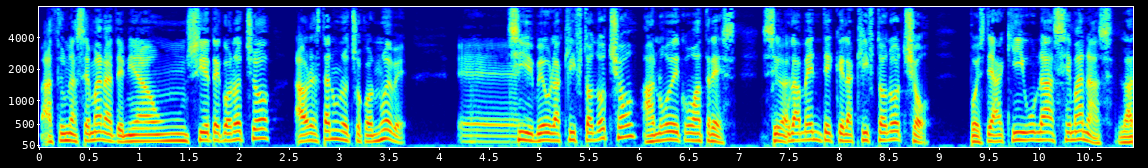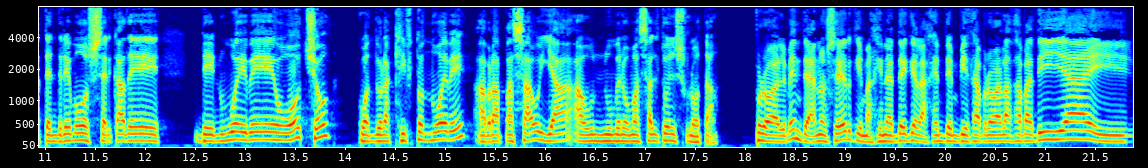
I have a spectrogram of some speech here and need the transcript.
hace una semana tenía un 7,8, ahora está en un 8,9. Eh, Sí, veo la Clifton 8 a 9,3. Seguramente que la Clifton 8, pues de aquí unas semanas la tendremos cerca de, de 9 o 8, cuando la Clifton 9 habrá pasado ya a un número más alto en su nota. Probablemente, a no ser que imagínate que la gente empieza a probar la zapatilla y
